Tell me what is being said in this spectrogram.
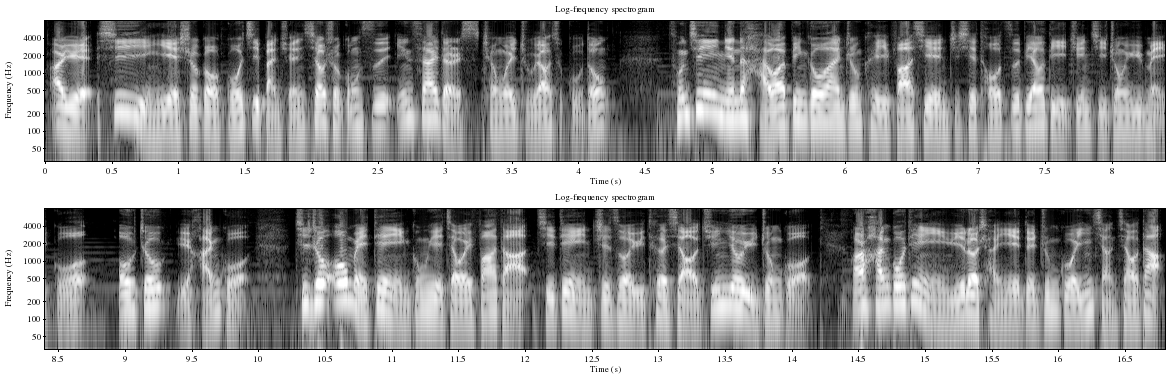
二月，西艺影业收购国际版权销售公司 Insiders 成为主要股东。从近一年的海外并购案中可以发现，这些投资标的均集中于美国、欧洲与韩国，其中欧美电影工业较为发达，其电影制作与特效均优于中国，而韩国电影娱乐产业对中国影响较大。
